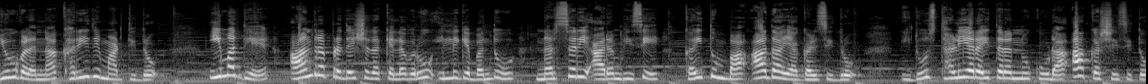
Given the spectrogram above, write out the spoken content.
ಇವುಗಳನ್ನ ಖರೀದಿ ಮಾಡ್ತಿದ್ರು. ಈ ಮಧ್ಯೆ ಆಂಧ್ರ ಪ್ರದೇಶದ ಕೆಲವರು ಇಲ್ಲಿಗೆ ಬಂದು ನರ್ಸರಿ ಆರಂಭಿಸಿ ಕೈತುಂಬ ಆದಾಯ ಗಳಿಸಿದ್ರು. ಇದು ಸ್ಥಳೀಯ ರೈತರನ್ನು ಕೂಡ ಆಕರ್ಷಿಸಿತು.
